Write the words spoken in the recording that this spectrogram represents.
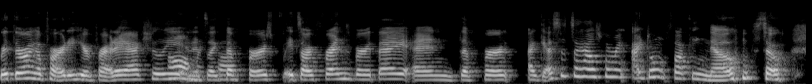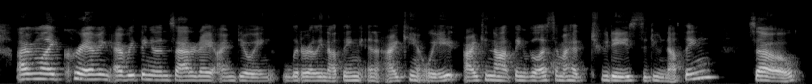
we're throwing a party here Friday actually, oh and it's like God. the first. It's our friend's birthday, and the first. I guess it's a housewarming. I don't fucking know. So I'm like cramming everything, and then Saturday I'm doing literally nothing, and I can't wait. I cannot think of the last time I had two days to do nothing. So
